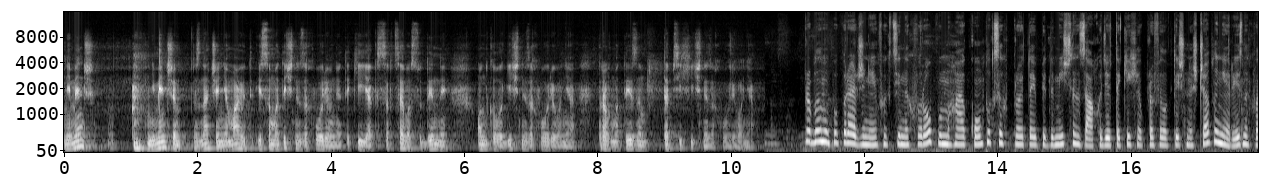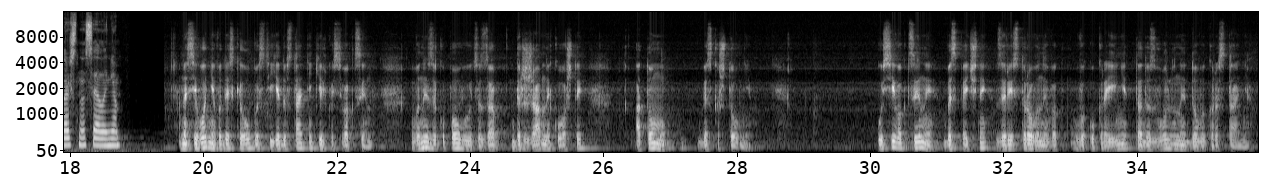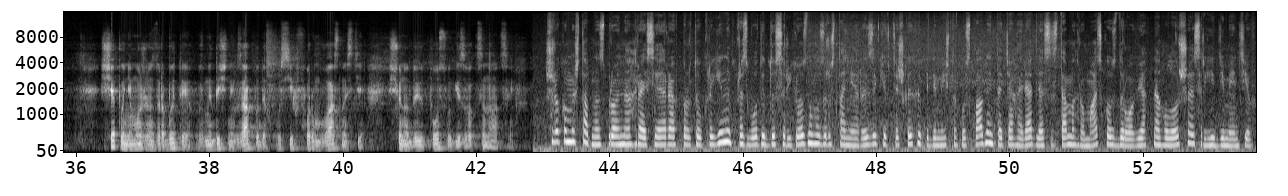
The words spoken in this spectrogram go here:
Не, менш, не менше значення мають і соматичні захворювання, такі як серцево-судинні, онкологічні захворювання, травматизм та психічні захворювання. Проблема попередження інфекційних хвороб вимагає комплексних протиепідемічних заходів, таких як профілактичне щеплення різних верст населення. На сьогодні в Одеській області є достатня кількість вакцин. Вони закуповуються за державні кошти, а тому безкоштовні. Усі вакцини безпечні, зареєстровані в Україні та дозволені до використання. Щеплення можна зробити в медичних закладах усіх форм власності, що надають послуги з вакцинації. Широкомасштабна збройна агресія РФ проти України призводить до серйозного зростання ризиків тяжких епідемічних ускладнень та тягаря для системи громадського здоров'я, наголошує Сергій Дімєнтів.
